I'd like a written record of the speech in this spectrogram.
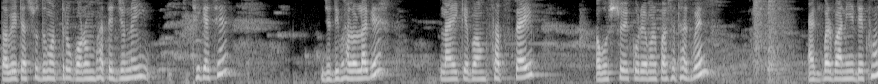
তবে এটা শুধুমাত্র গরম ভাতের জন্যই, ঠিক আছে? যদি ভালো লাগে লাইক এবং সাবস্ক্রাইব অবশ্যই করে আমার পাশে থাকবেন। একবার বানিয়ে দেখুন।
